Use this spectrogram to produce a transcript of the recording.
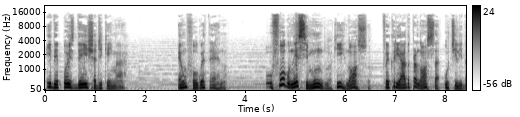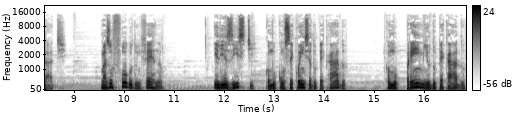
e depois deixa de queimar é um fogo eterno. O fogo nesse mundo aqui, nosso, foi criado para nossa utilidade. Mas o fogo do inferno, ele existe como consequência do pecado, como prêmio do pecado,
